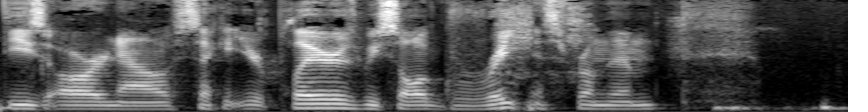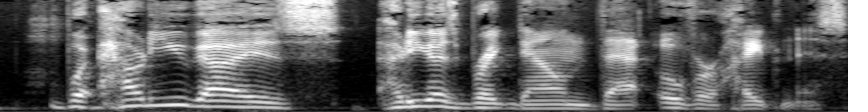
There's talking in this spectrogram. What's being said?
These are now second year players. We saw greatness from them. But how do you guys how do you guys break down that overhypeness?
